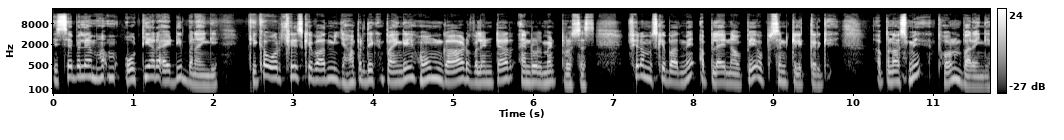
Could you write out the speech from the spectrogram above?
इससे पहले हम हम O T R I D बनाएँगे। ठीक है, और फिर इसके बाद में यहाँ पर देख पाएँगे home guard volunteer enrolment process फिर हम उसके बाद में अप्लाई नाव पे ऑप्शन क्लिक करके अपना उसमें फॉर्म भरेंगे।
